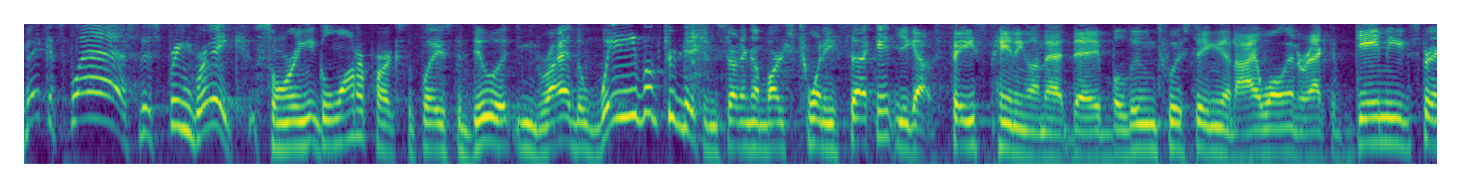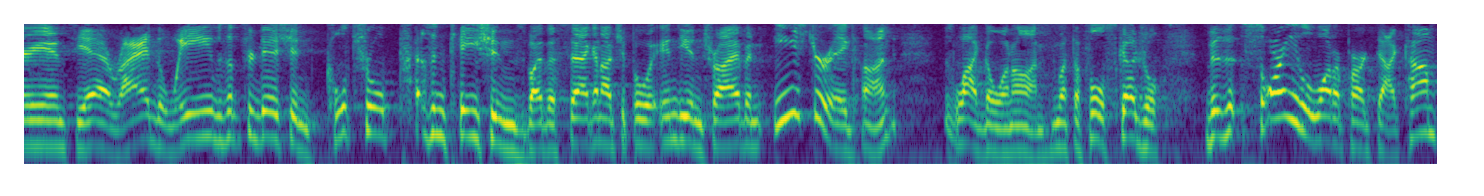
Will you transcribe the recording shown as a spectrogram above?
Make a splash this spring break. Soaring Eagle Water Park's the place to do it. You can ride the wave of tradition starting on March 22nd. You got face painting on that day, balloon twisting, an eye wall interactive gaming experience. Yeah, ride the waves of tradition, cultural presentations by the Saginaw Chippewa Indian tribe, an Easter egg hunt. There's a lot going on. You want the full schedule? Visit SoaringEagleWaterPark.com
